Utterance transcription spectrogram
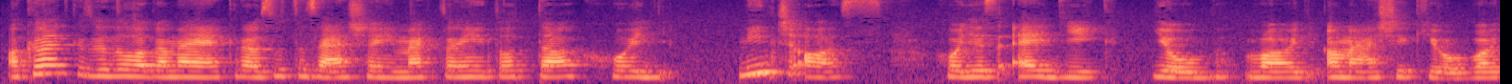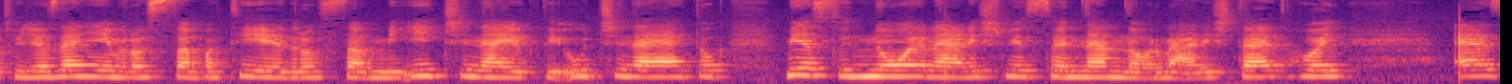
A következő dolog, amelyekre az utazásaim megtanítottak, hogy nincs az, hogy az egyik jobb, vagy a másik jobb, vagy hogy az enyém rosszabb, a tiéd rosszabb, mi így csináljuk, ti úgy csináljátok, mi az, hogy normális, mi az, hogy nem normális. Tehát, hogy ez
